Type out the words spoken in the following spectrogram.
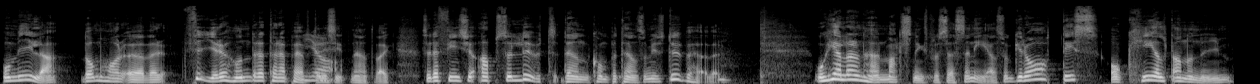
Och Mila, de har över 400 terapeuter Ja. i sitt nätverk. Så det finns ju absolut den kompetens som just du behöver. Och hela den här matchningsprocessen är alltså gratis och helt anonym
